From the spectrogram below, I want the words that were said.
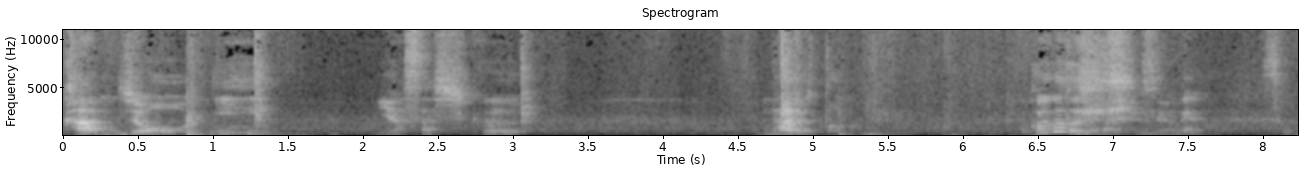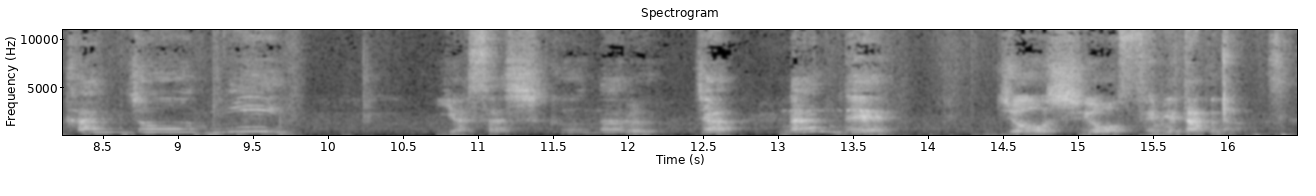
感情に優しくなると。こういうことじゃないですよね。感情に優しくなる。じゃあなんで上司を責めたくなるんですか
